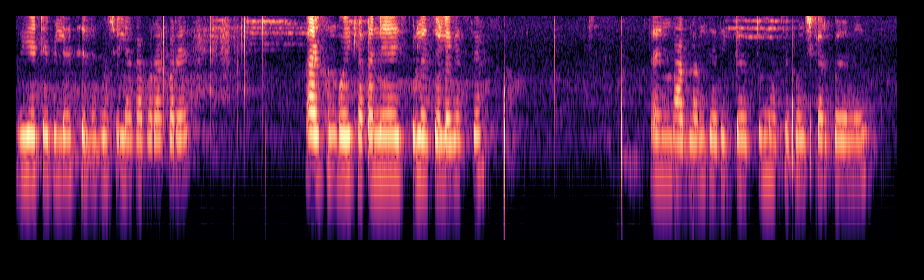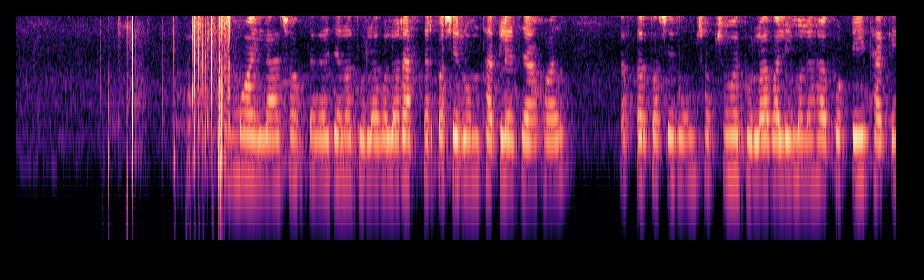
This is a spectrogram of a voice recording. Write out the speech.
দিয়ে টেবিলে ছেলে বসে লেখাপড়া করে। তা এখন বই খাতা নিয়ে স্কুলে চলে গেছে। তাই আমি ভাবলাম যে এদিকটা একটু মুছে পরিষ্কার করে নিই। ময়লা সব জায়গায় যেন ধুলা বলো রাস্তার পাশে রুম থাকলে যা হয়। রাস্তার পাশে রুম সবসময় ধুলাবালি মনে হয় পড়তেই থাকে।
